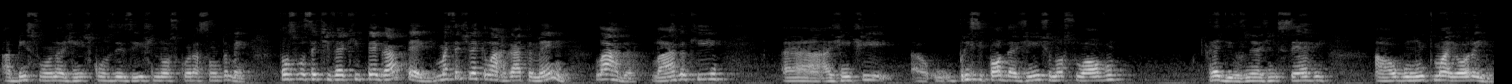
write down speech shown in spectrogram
abençoando a gente com os desejos do nosso coração também. Então, se você tiver que pegar, pegue. Mas se tiver que largar também, larga. Larga que a gente, o principal da gente, o nosso alvo é Deus, né? A gente serve a algo muito maior aí.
